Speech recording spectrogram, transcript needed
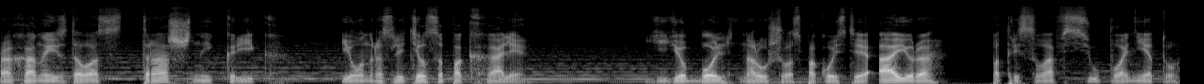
Рахана издала страшный крик, и он разлетелся по Кхале. Ее боль нарушила спокойствие Аюра, потрясла всю планету.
